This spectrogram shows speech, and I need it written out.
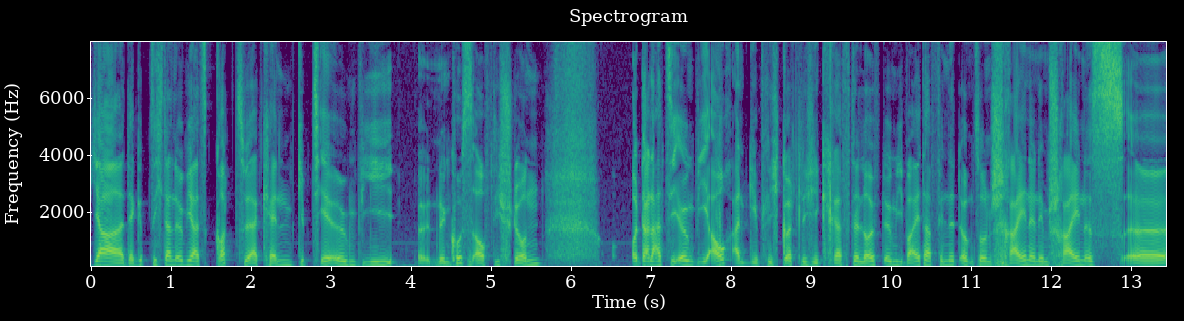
ja, der gibt sich dann irgendwie als Gott zu erkennen, gibt ihr irgendwie äh, einen Kuss auf die Stirn. Und dann hat sie irgendwie auch angeblich göttliche Kräfte, läuft irgendwie weiter, findet irgend so einen Schrein. In dem Schrein ist äh,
